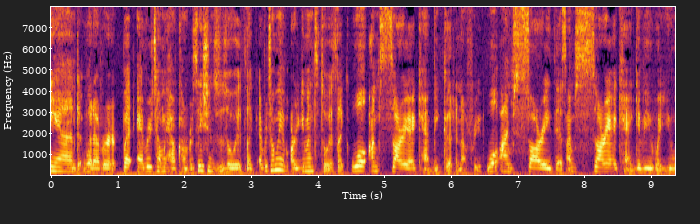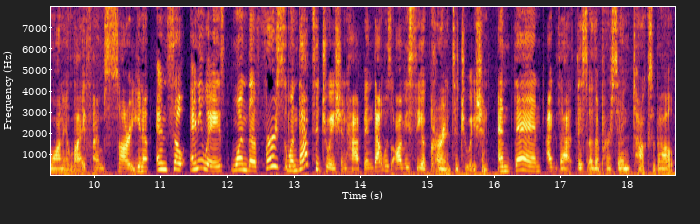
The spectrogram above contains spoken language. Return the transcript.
and whatever. But every time we have conversations, it's always like, every time we have arguments, it's always like, Well, I'm sorry I can't be good enough for you. Well, I'm sorry this. I'm sorry I can't give you what you want in life. I'm sorry, you know? And so, anyways, when the first, when that situation happened, that was obviously a current situation. And then I, that this other person talks about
